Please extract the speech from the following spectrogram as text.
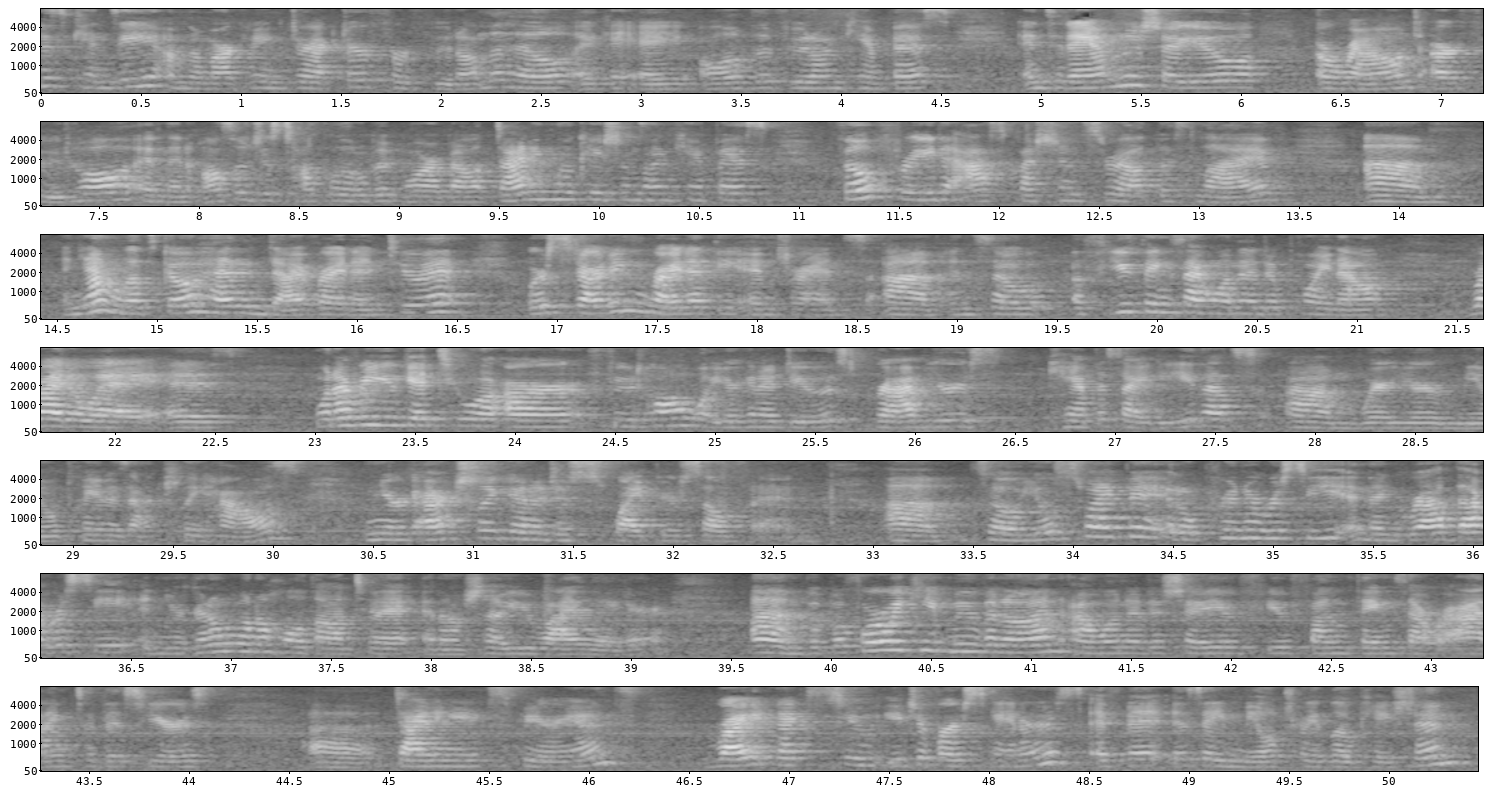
is Kinsey. I'm the marketing director for Food on the Hill, aka all of the food on campus. And today I'm going to show you around our food hall and then also just talk a little bit more about dining locations on campus. Feel free to ask questions throughout this live. Um, and yeah, let's go ahead and dive right into it. We're starting right at the entrance. Um, and so a few things I wanted to point out right away is whenever you get to our food hall, what you're gonna do is grab your campus ID. That's um, where your meal plan is actually housed. And you're actually gonna just swipe yourself in. Um, so you'll swipe it, it'll print a receipt and then grab that receipt and you're gonna wanna hold on to it and I'll show you why later. Um, but before we keep moving on, I wanted to show you a few fun things that we're adding to this year's uh, dining experience. Right next to each of our scanners, if it is a meal trade location,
